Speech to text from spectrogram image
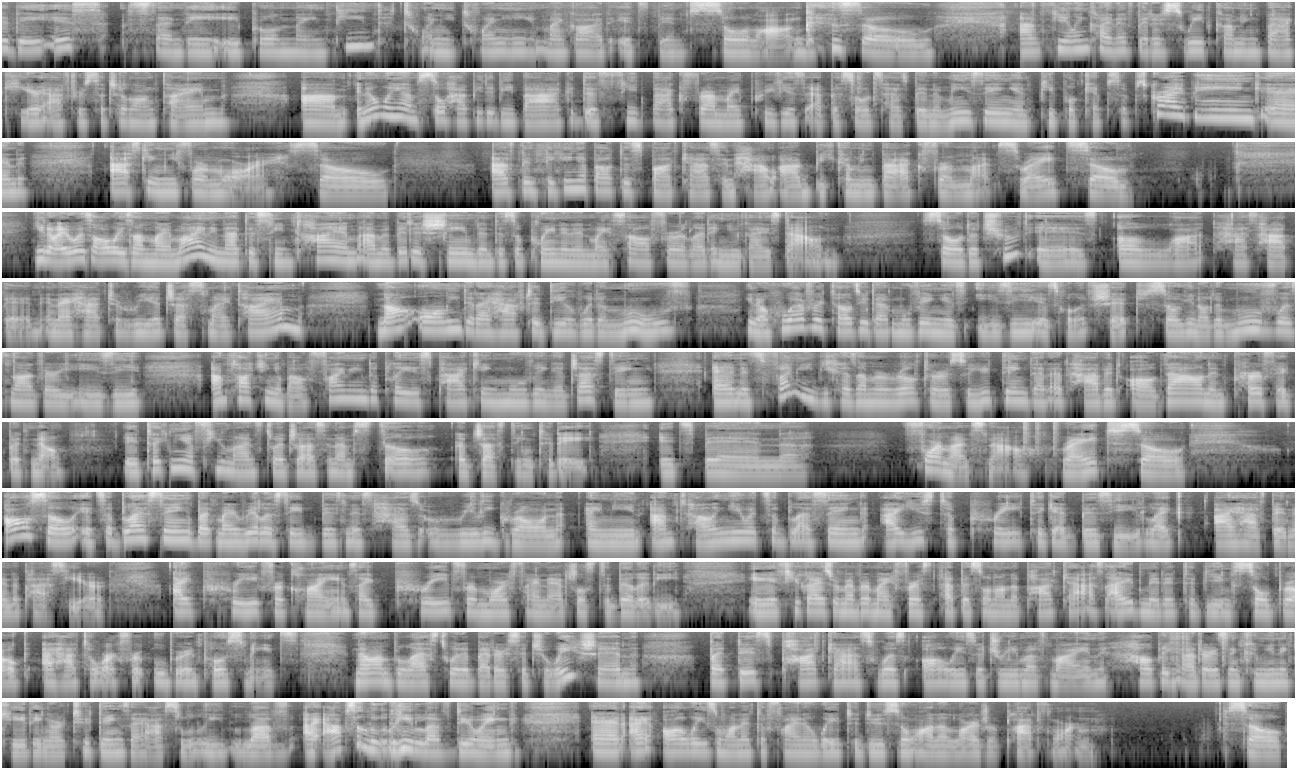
today is Sunday, April 19th, 2020. My God, it's been so long. so I'm feeling kind of bittersweet coming back here after such a long time. Um, in a way, I'm so happy to be back. The feedback from my previous episodes has been amazing, and people kept subscribing and asking me for more. So I've been thinking about this podcast and how I'd be coming back for months, right? So, you know, it was always on my mind. And at the same time, I'm a bit ashamed and disappointed in myself for letting you guys down. So the truth is, a lot has happened, and I had to readjust my time. Not only did I have to deal with a move, you know, whoever tells you that moving is easy is full of shit. So, you know, the move was not very easy. I'm talking about finding the place, packing, moving, adjusting. And it's funny because I'm a realtor, so you think that I'd have it all down and perfect, but no. It took me a few months to adjust, and I'm still adjusting today. It's been four months now, right? So, also, it's a blessing, but my real estate business has really grown. I mean, I'm telling you, it's a blessing. I used to pray to get busy like I have been in the past year. I prayed for clients. I prayed for more financial stability. If you guys remember my first episode on the podcast, I admitted to being so broke, I had to work for Uber and Postmates. Now I'm blessed with a better situation, but this podcast was always a dream of mine. Helping others and communicating are two things I absolutely love. I absolutely love doing. And I always wanted to find a way to do so on a larger platform. So,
